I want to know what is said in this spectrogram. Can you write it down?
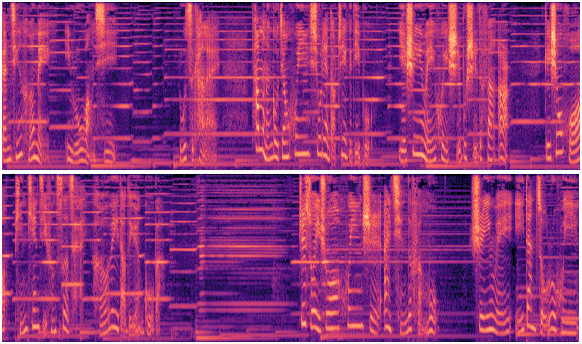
感情和美一如往昔。如此看来，他们能够将婚姻修炼到这个地步，也是因为会时不时的犯二，给生活平添几分色彩和味道的缘故吧。之所以说婚姻是爱情的坟墓，是因为一旦走入婚姻，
